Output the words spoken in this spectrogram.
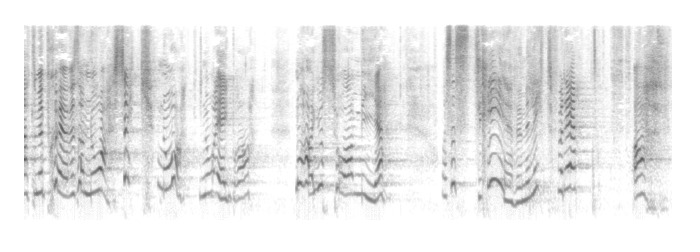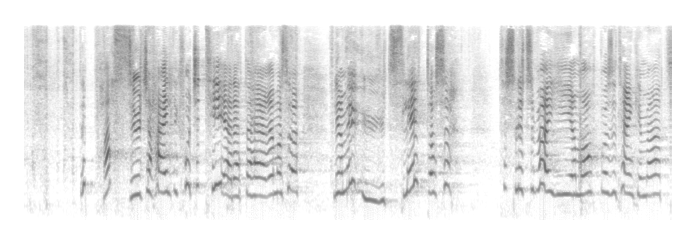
at vi prøver sånn Nå, sjekk! Nå! Nå er jeg bra. Nå har jeg jo så mye. Og så strever vi litt for det. Det passer jo ikke helt. Jeg får ikke til dette her. Og så blir vi utslitt, og så til slutt så bare gir vi opp, og så tenker vi at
